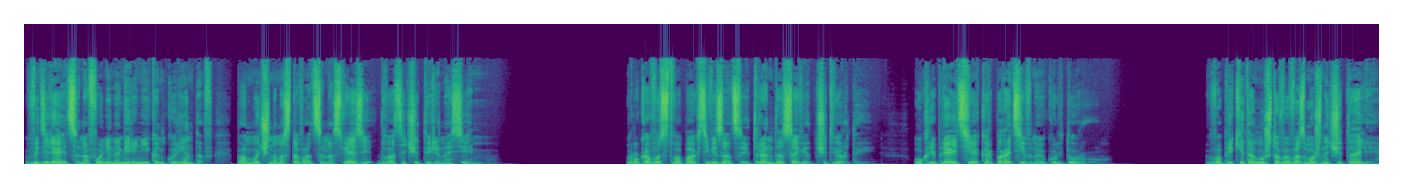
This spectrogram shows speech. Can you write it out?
выделяется на фоне намерений конкурентов помочь нам оставаться на связи 24 на 7. Руководство по активизации тренда Совет 4. Укрепляйте корпоративную культуру. Вопреки тому, что вы, возможно, читали,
